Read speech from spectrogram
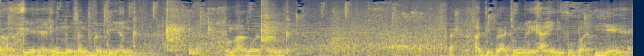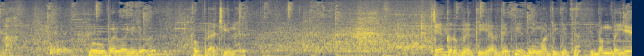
तो ये है हिंदू संस्कृति अंक भागवत अंक अति प्राचीन में ये आएँगी ऊपर। ये है। वो ऊपर वाली जो है वो प्राचीन है। एक रुपए की आप देखिए इतनी मोटी कितनी बम्बई ये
